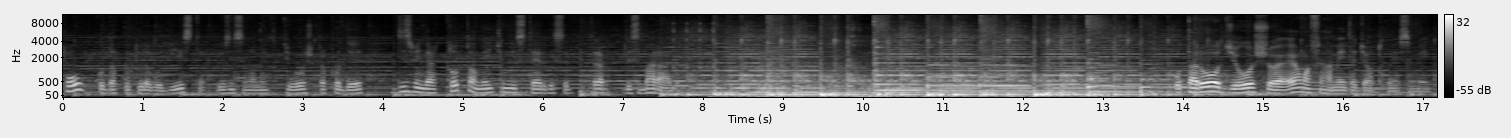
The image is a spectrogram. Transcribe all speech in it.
pouco da cultura budista e os ensinamentos de Osho para poder desvendar totalmente o mistério desse, desse baralho. Tarô de Osho é uma ferramenta de autoconhecimento,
